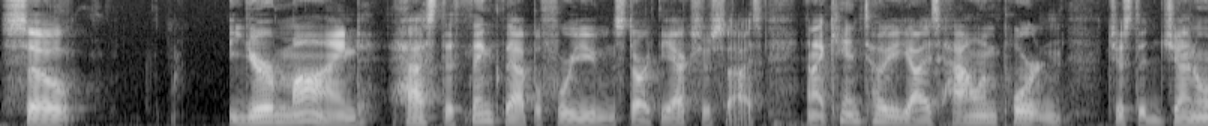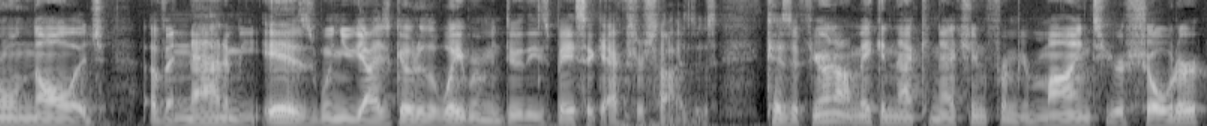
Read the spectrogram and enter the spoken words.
So your mind has to think that before you even start the exercise. And I can't tell you guys how important just a general knowledge of anatomy is when you guys go to the weight room and do these basic exercises. Because if you're not making that connection from your mind to your shoulder,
